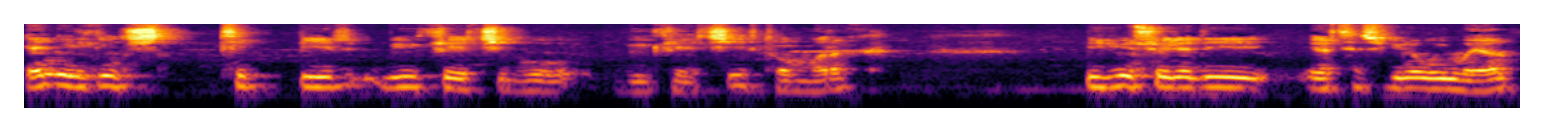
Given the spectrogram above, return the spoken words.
en ilginç tip bir büyükelçi bu büyükelçi Tom Barak bir gün söylediği ertesi güne uymayan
